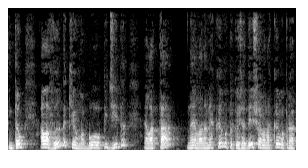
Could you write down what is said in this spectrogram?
Então, a lavanda, que é uma boa pedida, ela tá né, lá na minha cama, porque eu já deixo ela na cama para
